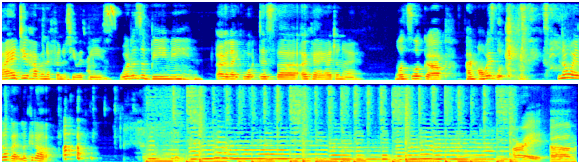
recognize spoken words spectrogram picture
I do have an affinity with bees. What does a bee mean? Oh, like what does the? Okay, I don't know. Let's look up. I'm always looking things up. No, I love it. Look it up. All right. Um,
